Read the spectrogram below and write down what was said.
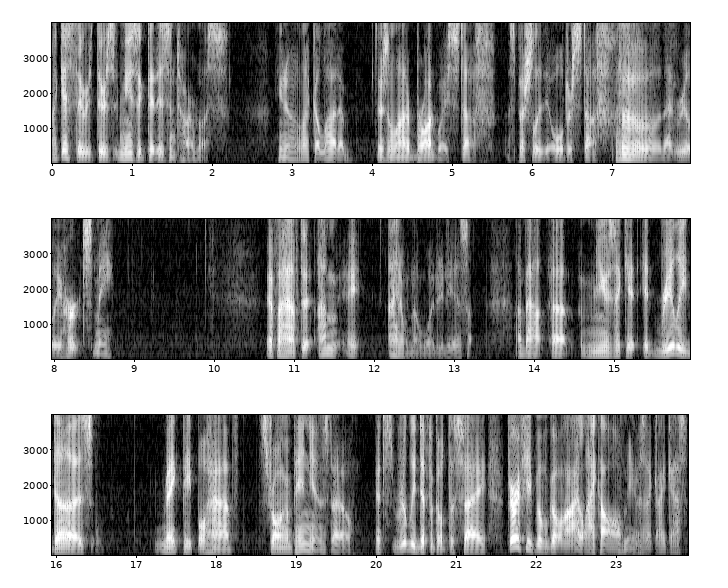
I guess there, there's music that isn't harmless. You know, like a lot of, there's a lot of Broadway stuff, especially the older stuff. Oh, that really hurts me. If I have to, I'm, eh, I don't know what it is about uh, music. It, it really does make people have strong opinions, though. It's really difficult to say. Very few people go, oh, I like all music, I guess.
